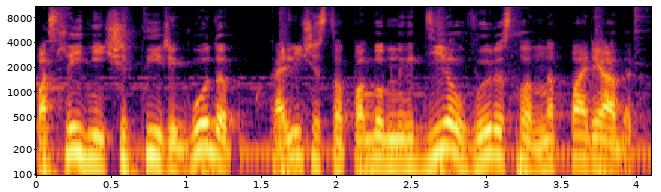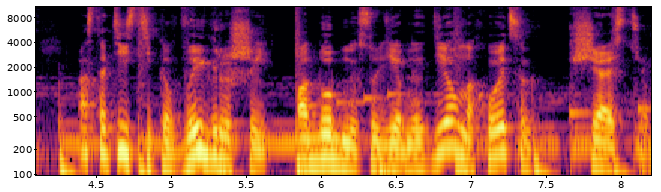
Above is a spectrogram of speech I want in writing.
последние 4 года количество подобных дел выросло на порядок, а статистика выигрышей подобных судебных дел находится, к счастью,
